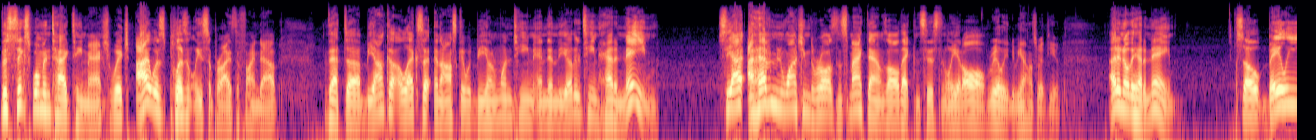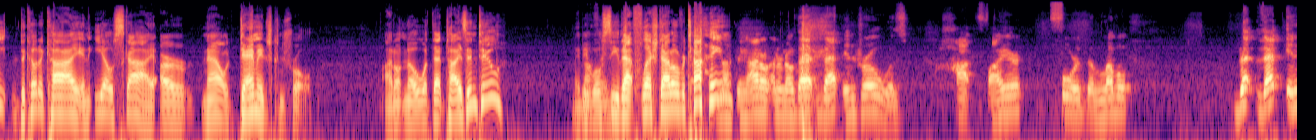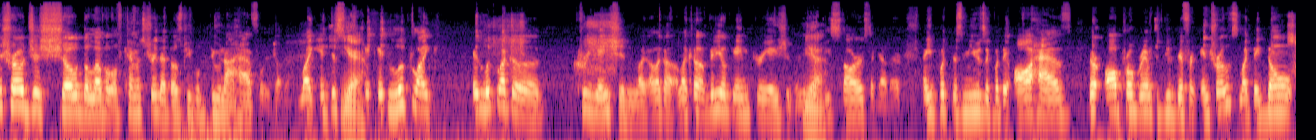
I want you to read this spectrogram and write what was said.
the six woman tag team match, which I was pleasantly surprised to find out that uh, Bianca, Alexa, and Asuka would be on one team, and then the other team had a name. See, I, I haven't been watching the Raws and SmackDowns all that consistently at all, really, to be honest with you. I didn't know they had a name. So Bayley, Dakota Kai, and Iyo Sky are now damage control. I don't know what that ties into. Maybe we'll see that fleshed out over time. Nothing. I don't. I don't know. That that intro was hot fire for the level. That that intro just showed the level of chemistry that those people do not have for each other. Like it just. Yeah. It, it looked like, it looked like a creation, like like a like a video game creation where you Yeah. put these stars together and you put this music, but they all have they're all programmed to do different intros. Like they don't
